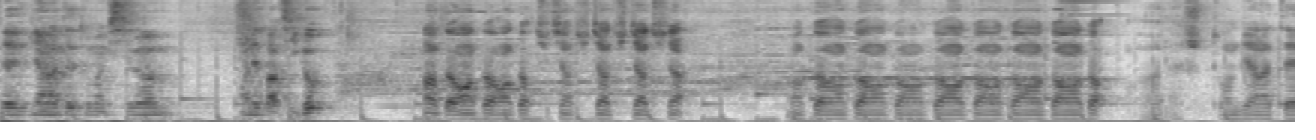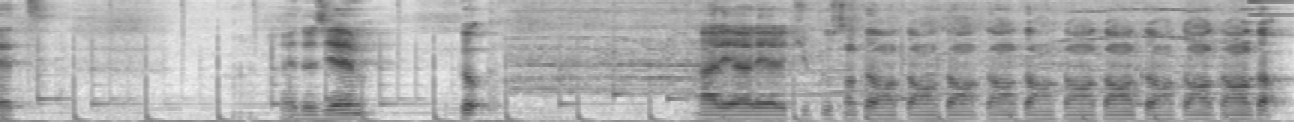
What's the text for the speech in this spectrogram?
lève bien la tête au maximum. On est parti, go Encore, encore, encore, tu tiens, tu tiens, tu tiens, tu tiens. Encore, encore, encore, encore, encore, encore, encore, encore. Voilà, je tourne bien la tête. Prêt, deuxième, go Allez, allez, allez, tu pousses encore, encore, encore, encore, encore, encore, encore, encore, encore, encore, encore.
